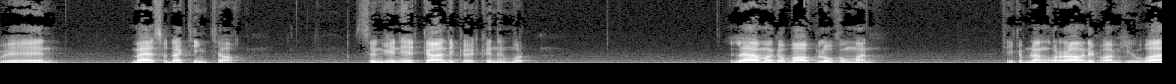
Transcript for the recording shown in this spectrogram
เว้น แม่สุนัขจิ้งจอก ซึ่งเห็นเหตุการณ์ที่เกิดขึ้นทั้งหมด แล้วมันก็บอกลูกของมัน ที่กำลังร้องด้วยความหิวว่า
